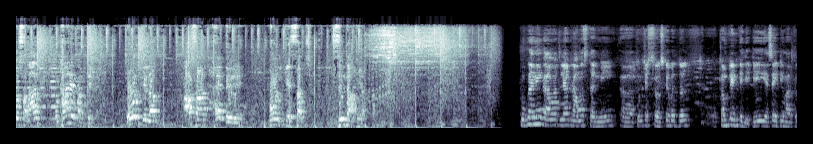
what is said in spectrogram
तो सवाल उठाने पड़ते हैं। बोल के लब आजाद है तेरे बोल के सच जिंदा है अब गावातल्या ग्रामस्थांनी अ, तुमच्या संस्थेबद्दल कंप्लेंट केली की एस आय टी मार्फत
